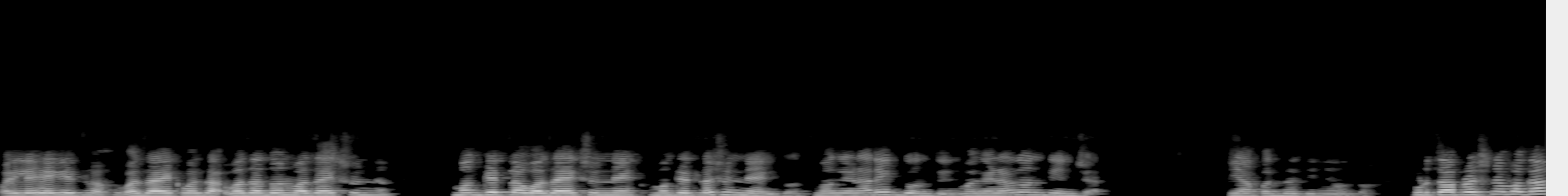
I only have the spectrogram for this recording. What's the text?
पहिले हे घेतलं वजा एक वजा वजा दोन वजा एक शून्य. मग घेतलं वजा एक शून्य एक. मग घेतलं शून्य एक दोन. मग येणार एक दोन तीन. मग येणार दोन तीन चार. या पद्धतीने होतं. पुढचा प्रश्न बघा.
